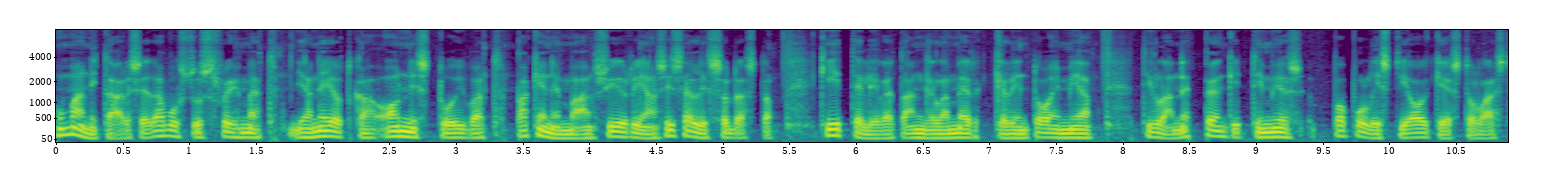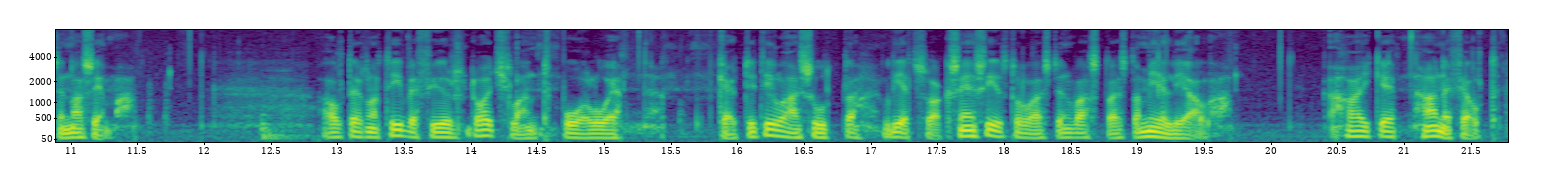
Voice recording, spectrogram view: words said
humanitaariset avustusryhmät ja ne, jotka onnistuivat pakenemaan Syyrian sisällissodasta, kiittelivät Angela Merkelin toimia, tilanne pönkitti myös populisti-oikeistolaisten asemaa. Alternative für Deutschland-puolue käytti tilaisuutta lietsoakseen siirtolaisten vastaista mielialaa. Heike Hanefelt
